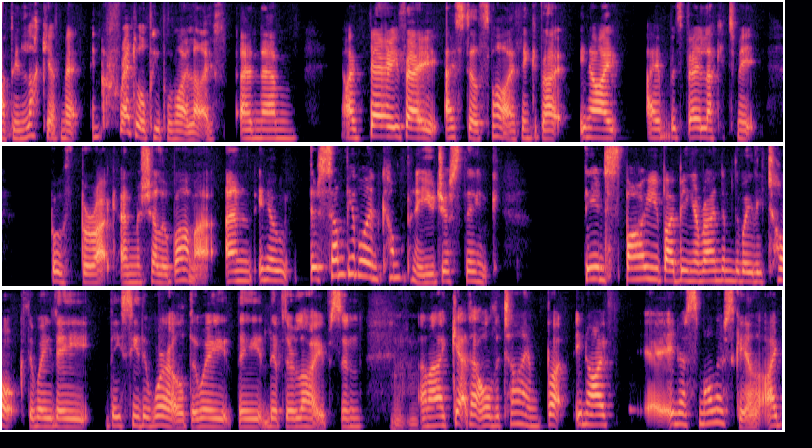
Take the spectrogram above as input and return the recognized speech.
I've been lucky. I've met incredible people in my life, and um, I very, very, I still smile. I think about, you know, I I was very lucky to meet both Barack and Michelle Obama, and you know, there's some people in company you just think they inspire you by being around them, the way they talk, the way they they see the world, the way they live their lives, and mm-hmm. and I get that all the time. But you know, I've in a smaller scale, I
